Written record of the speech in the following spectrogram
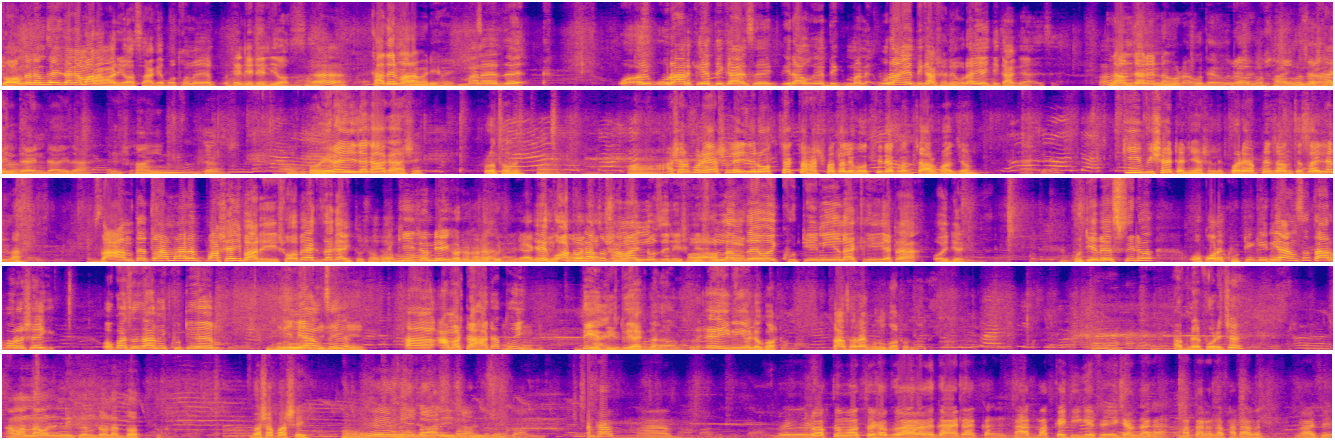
তখন দেখলাম যে এই জায়গায় মারামারি আছে আগে প্রথমে ডেলি ডেলি আছে হ্যাঁ। কাদের মারামারি হয়? মানে যে ওরা আর কি এদিকে আছে এরাও এদিক মানে ওরা এদিকে আসে না ওরাই এইদিকে আগে আছে নাম জানেন না ওরা? ওদের সাইন টাইনটা এরা। এইসব। ও এরাই এই জায়গা আগে আসে প্রথমে? ও, আসার পরে আসলে এই যে রক্তাক্ত হাসপাতালে ভর্তি দেখলাম চার পাঁচজন। কি বিষয়টা নিয়ে আসলে? পরে আপনি জানতে চাইলেন না? জানতে তো আমার পাশেই বাড়ি সব এক জায়গায় তো সব কি জন্য এই ঘটনাটা ঘটলো? এই ঘটনা তো সামান্য জিনিস নেই। শুনলাম যে ওই খুঁটিয়ে নিয়ে নাকি এটা ওই যে খুঁটিয়ে বেচছিল ও পরে খুঁটি কিনে আনছে তারপরে সেই ও কাছে যে আমি খুঁটিয়ে কিনে আনছি। আমার টাকাটা তুই দিয়ে দুই এক বেলার ভিতরে। এই নিয়ে হলো ঘটনা। তাছাড়া কোনো ঘটনা নেই। আপনার পরিচয়? আমার নাম হলো নিপেন্দ্রনাথ দত্ত। বাসা পাশেই? রক্ত মত সব গায়েটা কাঁধ মাত কাটি গেছে এইসব জায়গা মাথা রাজা ফাটা রয়েছে।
